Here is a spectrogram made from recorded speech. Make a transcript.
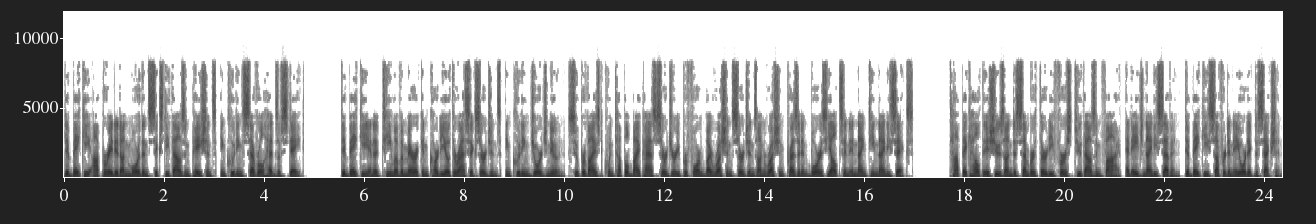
DeBakey operated on more than 60,000 patients, including several heads of state. DeBakey and a team of American cardiothoracic surgeons, including George Noon, supervised quintuple bypass surgery performed by Russian surgeons on Russian President Boris Yeltsin in 1996. Topic health issues On December 31, 2005, at age 97, DeBakey suffered an aortic dissection.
